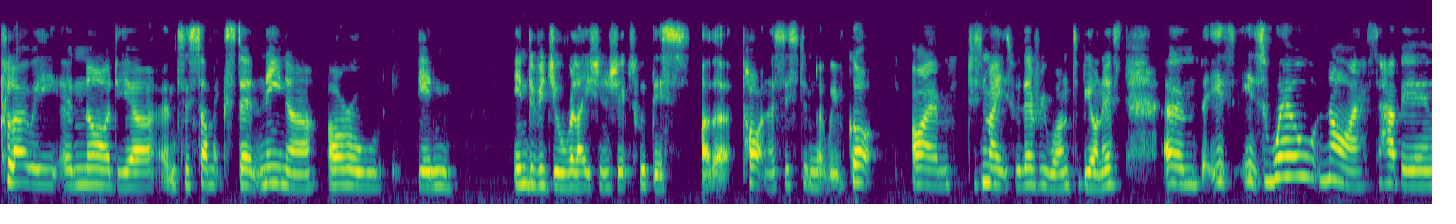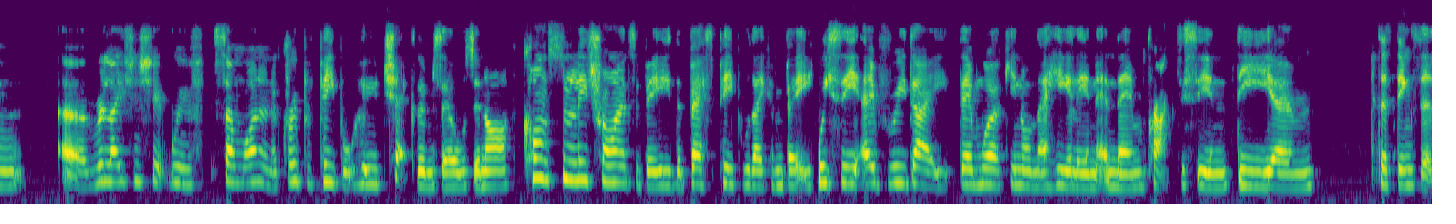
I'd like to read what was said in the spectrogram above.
Chloe and Nadia, and to some extent Nina, are all in individual relationships with this other partner system that we've got. I'm just mates with everyone, to be honest. Um, but it's it's well nice having a relationship with someone and a group of people who check themselves and are constantly trying to be the best people they can be. We see every day them working on their healing and then practicing the um, the things that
